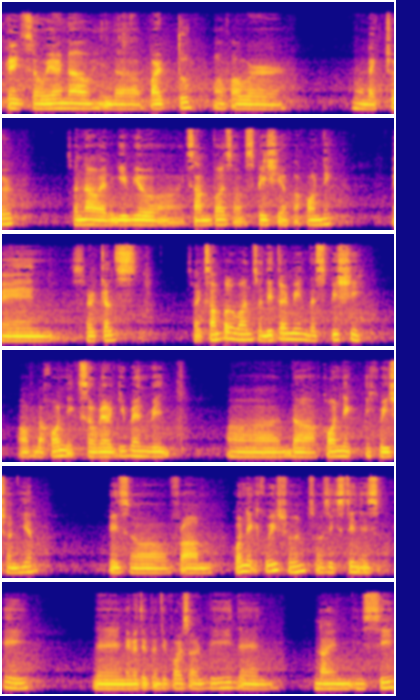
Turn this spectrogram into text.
Okay, so we are now in the part 2 of our uh, lecture. So now I'll give you uh, examples of species of a conic and circles. So example 1, so determine the species of the conic. So we are given with uh, the conic equation here. Okay, so from conic equation, so 16 is A, then negative 24 is RB, then 9 is C,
